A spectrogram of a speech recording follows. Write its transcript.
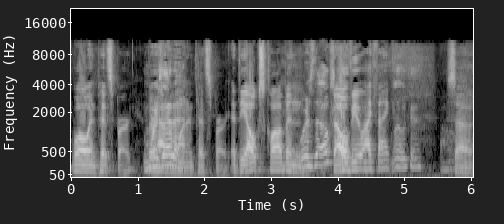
Well, in Pittsburgh. They're Where's having that at? one in Pittsburgh. At the Elks Club in Where's the Elks Club? Bellevue, I think. Oh, okay. So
